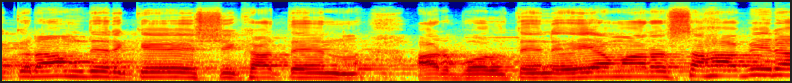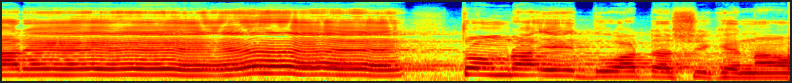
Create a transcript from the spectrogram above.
একরামদেরকে শিখাতেন আর বলতেন এই আমার সাহাবিরা রে, তোমরা এই দোয়াটা শিখে নাও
